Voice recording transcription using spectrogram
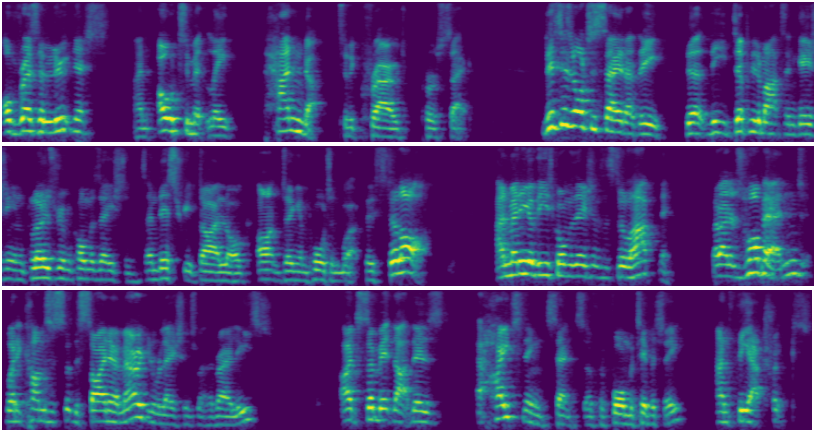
of resoluteness, and ultimately pander to the crowd per se. This is not to say that the, the, the diplomats engaging in closed room conversations and discreet dialogue aren't doing important work. They still are. And many of these conversations are still happening. But at the top end, when it comes to the Sino-American relationship at the very least, I'd submit that there's a heightening sense of performativity and theatrics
